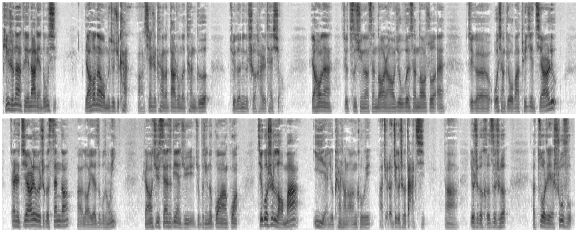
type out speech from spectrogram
平时呢可以拉点东西。然后呢，我们就去看啊，先是看了大众的探歌，觉得那个车还是太小。然后呢，就咨询了三刀，然后就问三刀说：“哎，这个我想给我爸推荐 G L 六，但是 G L 六是个三缸啊，老爷子不同意。”然后去 4S 店去就不停的逛啊逛，结果是老妈一眼就看上了昂科威啊，觉得这个车大气啊，又是个合资车啊，坐着也舒服，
